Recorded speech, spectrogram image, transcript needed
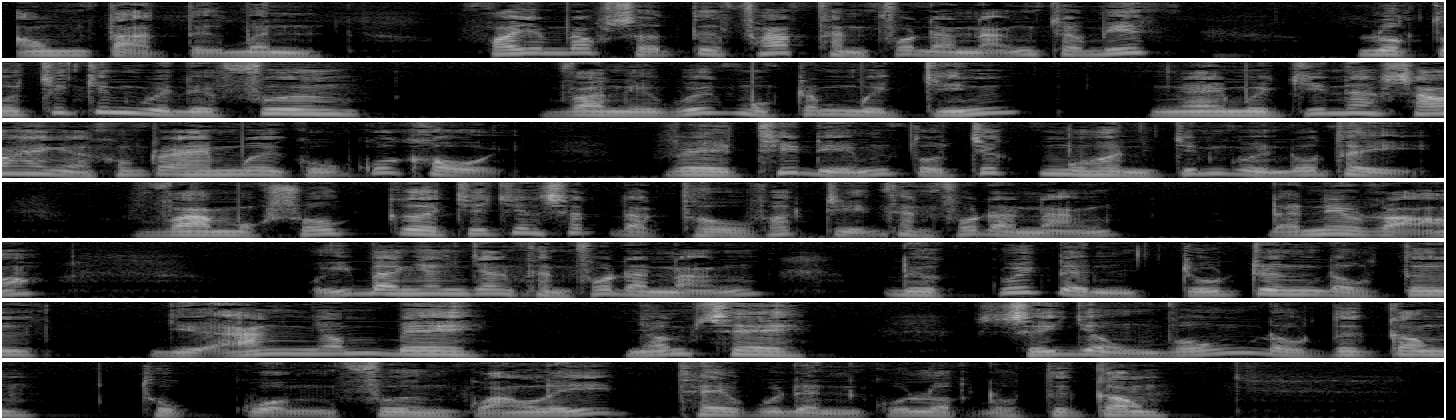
Ông Tạ Tự Bình Phó Giám đốc Sở Tư pháp thành phố Đà Nẵng cho biết, Luật tổ chức chính quyền địa phương và Nghị quyết 119 ngày 19 tháng 6 2020 của Quốc hội về thí điểm tổ chức mô hình chính quyền đô thị và một số cơ chế chính sách đặc thù phát triển thành phố Đà Nẵng đã nêu rõ Ủy ban nhân dân thành phố Đà Nẵng được quyết định chủ trương đầu tư dự án nhóm B, nhóm C sử dụng vốn đầu tư công thuộc quận phường quản lý theo quy định của luật đầu tư công.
